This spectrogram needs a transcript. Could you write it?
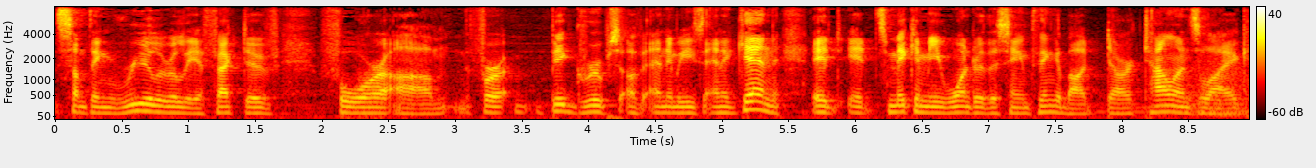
something really, really effective for um, for big groups of enemies. And again, it, it's making me wonder the same thing about Dark Talons. Like,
